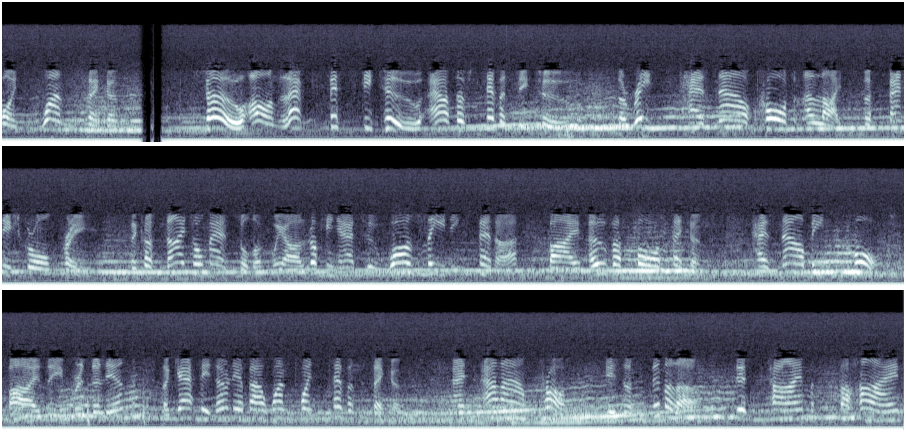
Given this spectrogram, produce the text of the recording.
8.1 seconds. So, on lap 52 out of 72, the race has now caught a light, the Spanish Grand Prix, because Nigel Mansell, that we are looking at, who was leading Senna by over four seconds, has now been caught by the Brazilian. The gap is only about 1.7 seconds. And Alain Prost is a similar, this time, behind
